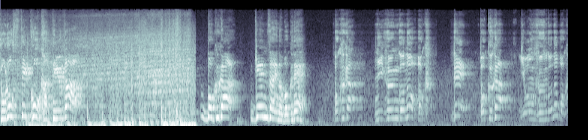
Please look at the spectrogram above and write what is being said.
ドロステ効果っていうか。僕が現在の僕で。僕が2分後の僕。で僕が4分後の僕。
